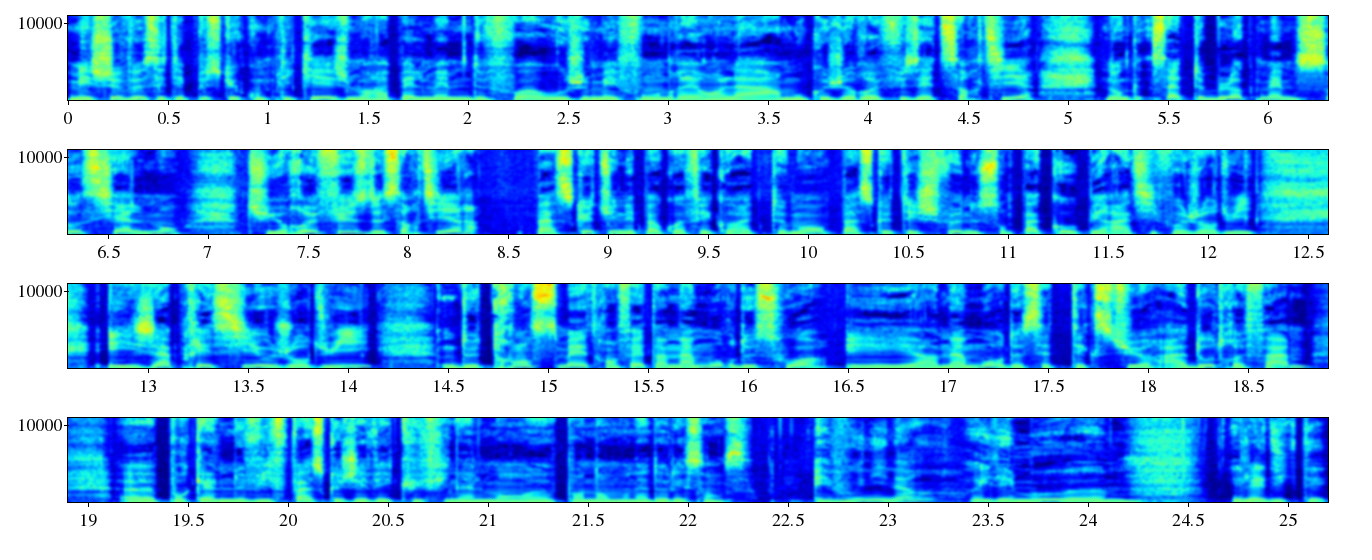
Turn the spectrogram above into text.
Mes cheveux, c'était plus que compliqué. Je me rappelle même de fois où je m'effondrais en larmes ou que je refusais de sortir. Donc ça te bloque même socialement. Tu refuses de sortir parce que tu n'es pas coiffé correctement, parce que tes cheveux ne sont pas coopératifs aujourd'hui. Et j'apprécie aujourd'hui de transmettre en fait un amour de soi et un amour de cette texture à d'autres femmes euh, pour qu'elles ne vivent pas ce que j'ai vécu finalement euh, pendant mon adolescence. Et vous, Nina? Oui, les mots euh, et la dictée,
